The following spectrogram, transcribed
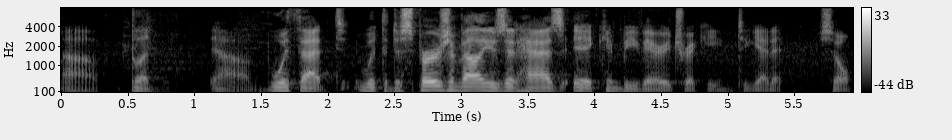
Uh, but uh, with that, with the dispersion values it has, it can be very tricky to get it. So,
